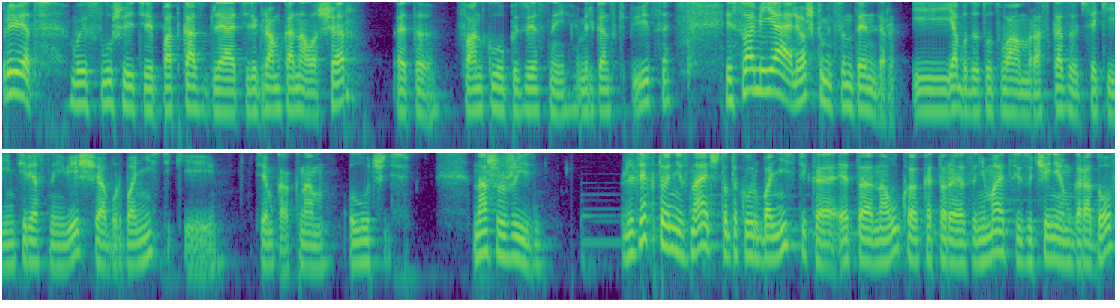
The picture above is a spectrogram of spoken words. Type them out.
Привет! Вы слушаете подкаст для телеграм-канала Share. Это фан-клуб известной американской певицы. И с вами я, Лёшка Мецентендлер. И я буду тут вам рассказывать всякие интересные вещи об урбанистике и тем, как нам улучшить нашу жизнь. Для тех, кто не знает, что такое урбанистика, это наука, которая занимается изучением городов,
